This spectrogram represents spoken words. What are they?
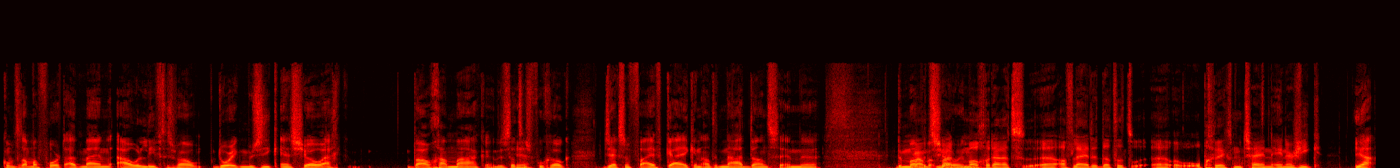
komt het allemaal voort uit mijn oude liefdes... waardoor ik muziek en show eigenlijk wou gaan maken. Dus dat Ja. was vroeger ook Jackson 5 kijken en altijd nadansen en eh de Muppet Maar, Show. maar en- mogen we daaruit uh, afleiden dat het uh, opgewekt moet zijn, energiek? Ja,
